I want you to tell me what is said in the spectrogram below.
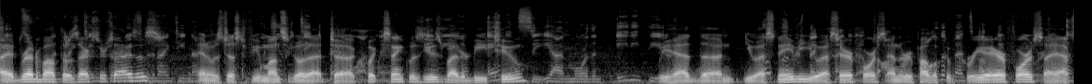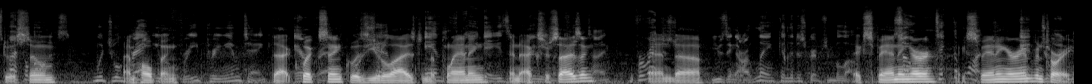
I had read about those exercises, and it was just a few months ago that uh, Quicksink was used by the air, and at B2. sea on more than 80 We had the. U.S. Navy, U.S. Air Force, and the Republic of Korea Air Force. I have to assume bonus, which will I'm hoping free premium tank, that Quicksink was utilized in the planning and exercising account time for and, uh, using our link in the description below. expanding our- take the plunge expanding our inventory.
